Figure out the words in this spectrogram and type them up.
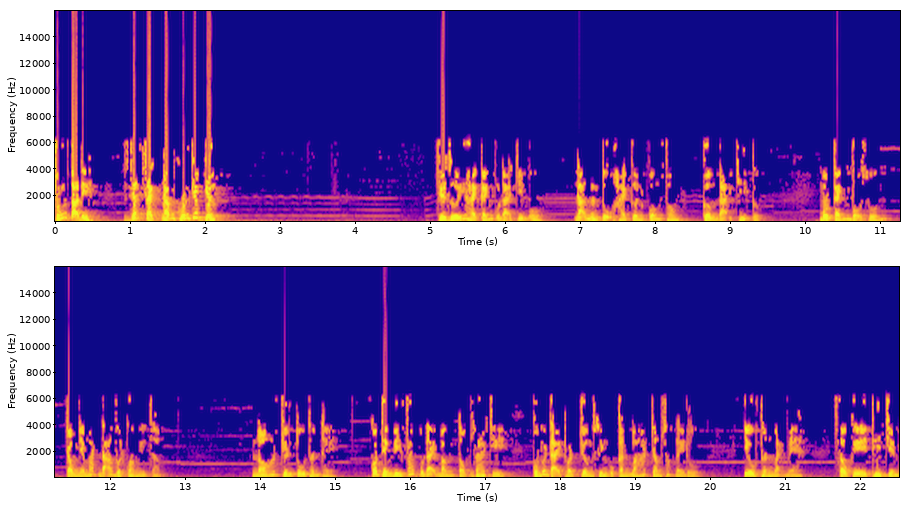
Chúng ta đi, Giết sạch đám khốn kiếp kia. Phía dưới hai cánh của đại kim ô Đã ngưng tụ hai cơn cuồng phong, Cường đại trí cực. Một cánh vỗ xuống, Trong nhà mắt đã vượt qua nghìn dặm. Nó chuyên tu thân thể, Có thêm bí pháp của đại bằng tộc gia trì Cùng với đại thuật trường sinh của căn bá chăm sóc đầy đủ. Yêu thân mạnh mẽ, Sau khi thi triển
